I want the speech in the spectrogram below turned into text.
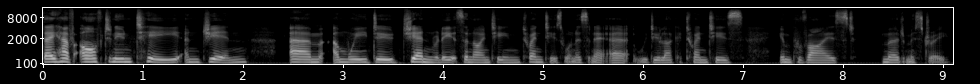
They have afternoon tea and gin, um, and we do generally it's a 1920s one, isn't it? Uh, we do like a 20s improvised murder mystery,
